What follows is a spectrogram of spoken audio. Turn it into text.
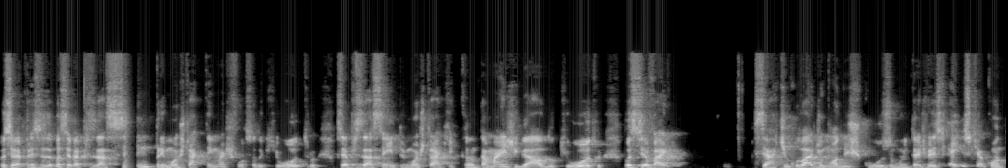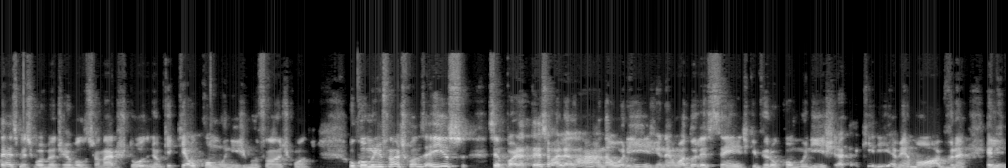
Você vai, precisar, você vai precisar sempre mostrar que tem mais força do que o outro, você vai precisar sempre mostrar que canta mais de galo do que o outro, você vai se articular de um modo escuso muitas vezes. É isso que acontece com esses movimentos revolucionários todos. Né? O que é o comunismo no final das contas? O comunismo, no final das contas, é isso. Você pode até, olha, lá na origem, né, um adolescente que virou comunista, até queria mesmo, óbvio, né? Ele,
